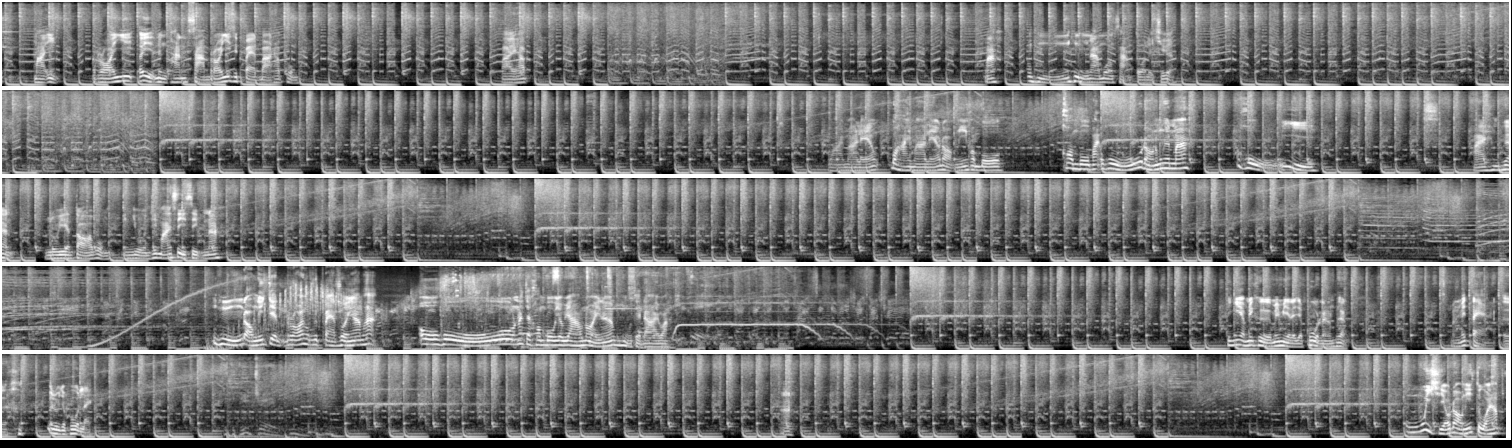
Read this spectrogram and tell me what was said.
มาอีก ร้อยยี่เอ้ยหนึ่งพันสามร้อยยี่สิบแปดบาทครับผม ไปครับ มาหือหน้าม่วงสามตัวเลยเชื่อ วายมาแล้วดอกนี้คอมโบ คอมโบไป โอ้โห ดอกน้ำเงินมา โอ้โห ไปเพื่อนๆลุยกันต่อครับผม ยังอยู่กันที่ไม้ 40 นะ หือดอกนี้ 768 สวยงามฮะ โอ้โห น่าจะคอมโบยาวๆหน่อยนะโอ้โหเสียดายว่ะที่เงียบนี่คือไม่มีอะไรจะพูดนะเพื่อน มันไม่แตก เออ ไม่รู้จะพูดอะไร เขียวดอกนี้สวยครับ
